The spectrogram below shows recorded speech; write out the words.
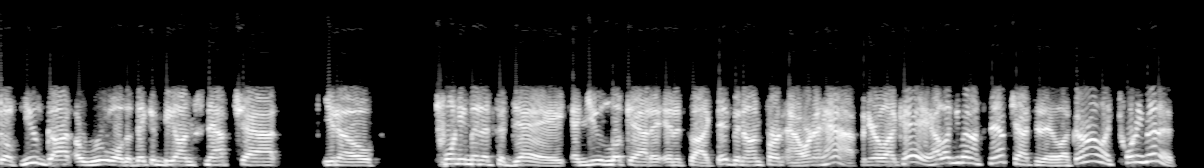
So, if you've got a rule that they can be on Snapchat, you know, 20 minutes a day and you look at it and it's like they've been on for an hour and a half and you're like, hey, how long you been on Snapchat today? Like, oh, like 20 minutes.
